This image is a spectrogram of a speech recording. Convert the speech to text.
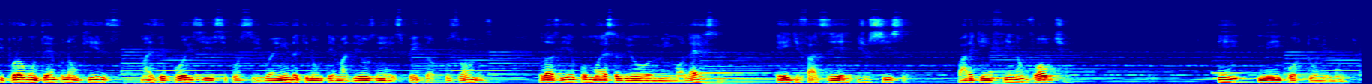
E por algum tempo não quis, mas depois disse consigo: Ainda que não tema a Deus nem respeito aos homens, Todavia, como esta viúva me molesta, hei de fazer justiça, para que enfim não volte e me importune muito.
